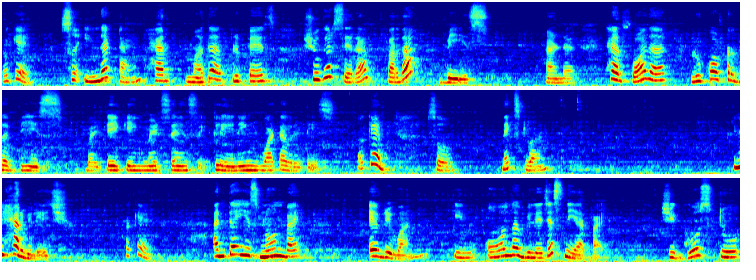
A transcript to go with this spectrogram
okay so in that time her mother prepares sugar syrup for the bees. And her father look after the bees by taking medicines cleaning whatever it is. Okay? So next one. In her village. Okay? Anita is known by everyone in all the villages nearby. She goes to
